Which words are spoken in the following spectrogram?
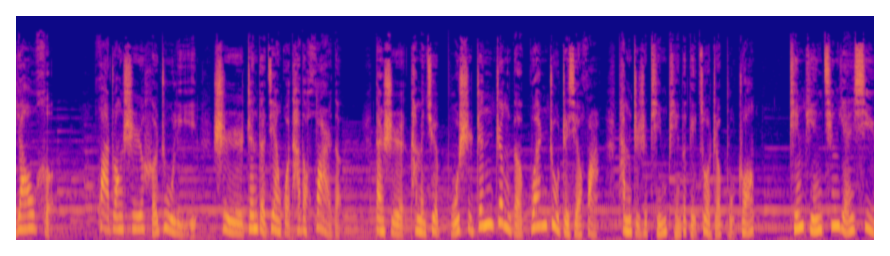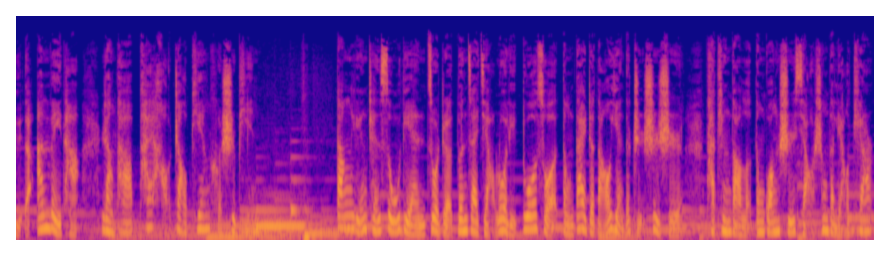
吆喝。化妆师和助理是真的见过他的画的，但是他们却不是真正的关注这些画，他们只是频频的给作者补妆。频频轻言细语地安慰他，让他拍好照片和视频。当凌晨四五点，作者蹲在角落里哆嗦，等待着导演的指示时，他听到了灯光师小声的聊天儿。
